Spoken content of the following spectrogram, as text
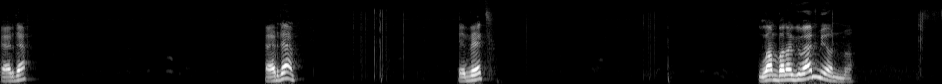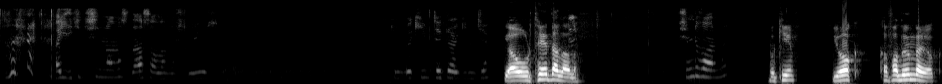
Erdem. Erdem. Evet. Ulan bana güvenmiyor mu? Hayır iki kişinin olması daha sağlamlaştırıyor. Dur bakayım tekrar gireceğim. Ya ortaya dalalım. Bakayım. Yok. Kafalığın da yok.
